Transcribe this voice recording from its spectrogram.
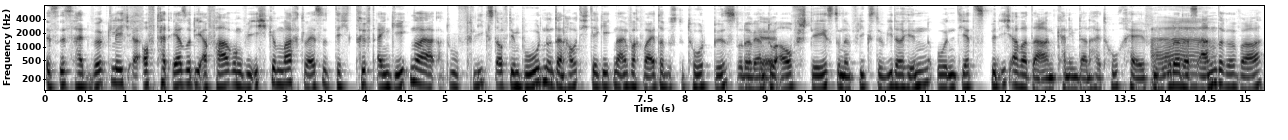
es ist halt wirklich, äh, oft hat er so die Erfahrung wie ich gemacht, weißt du, dich trifft ein Gegner, du fliegst auf dem Boden und dann haut dich der Gegner einfach weiter, bis du tot bist oder okay. während du aufstehst und dann fliegst du wieder hin. Und jetzt bin ich aber da und kann ihm dann halt hochhelfen. Ah. Oder das andere war,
